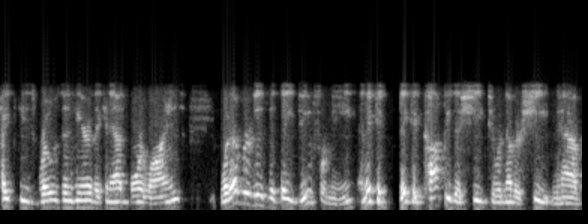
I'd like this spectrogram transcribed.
typed these rows in here. They can add more lines. Whatever it is that they do for me, and they could they could copy this sheet to another sheet and have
